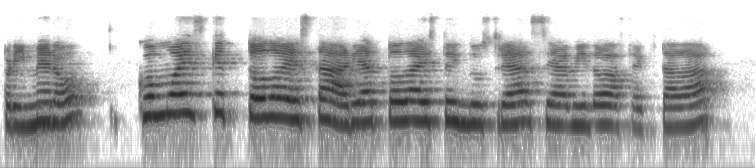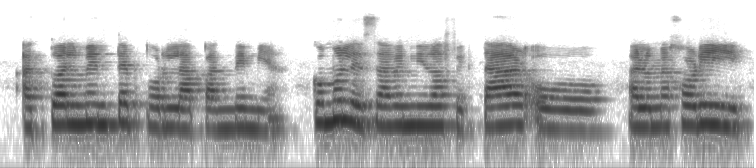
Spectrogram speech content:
primero, ¿cómo es que toda esta área, toda esta industria se ha visto afectada actualmente por la pandemia? ¿Cómo les ha venido a afectar o a lo mejor y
